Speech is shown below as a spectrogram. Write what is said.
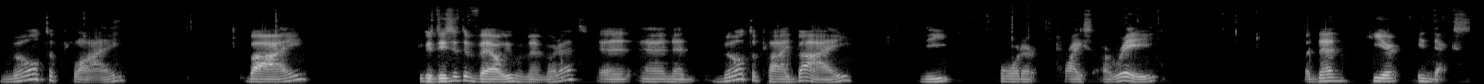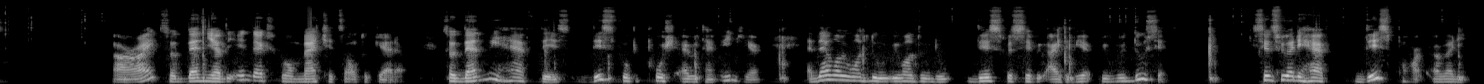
multiply by, because this is the value, remember that, and, and then multiply by the order price array, but then here index. Alright, so then you have the index, we'll match it all together. So then we have this, this will be pushed every time in here. And then what we want to do, we want to do this specific item here, we reduce it. Since we already have this part already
